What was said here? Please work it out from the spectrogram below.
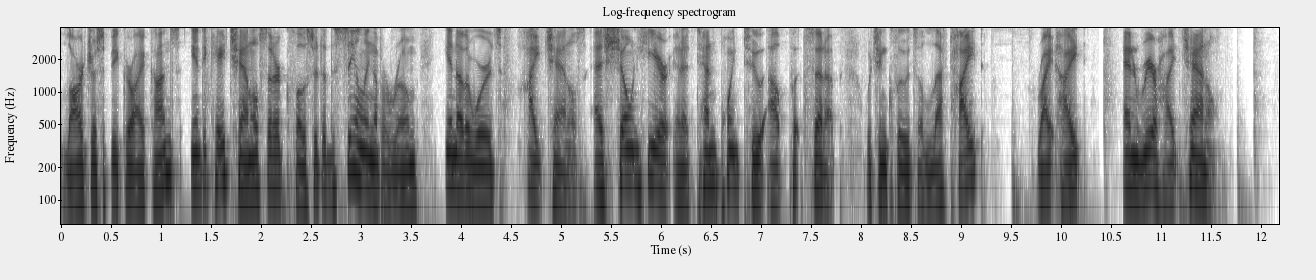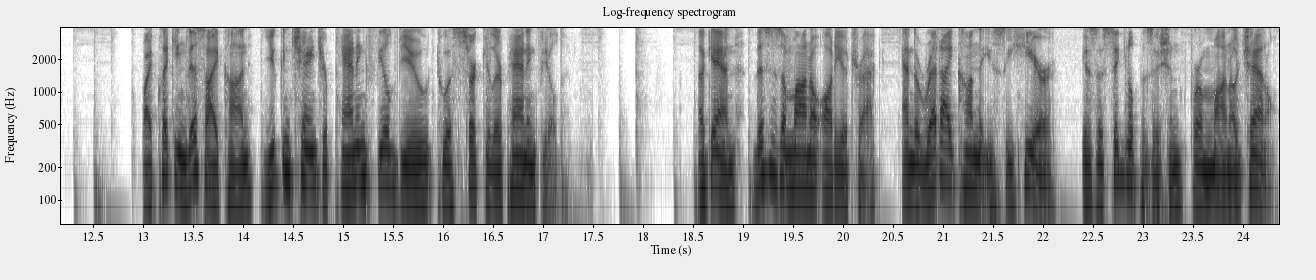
Larger speaker icons indicate channels that are closer to the ceiling of a room, in other words, height channels, as shown here in a 10.2 output setup, which includes a left height, right height, and rear height channel. By clicking this icon, you can change your panning field view to a circular panning field. Again, this is a mono audio track, and the red icon that you see here is the signal position for a mono channel.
